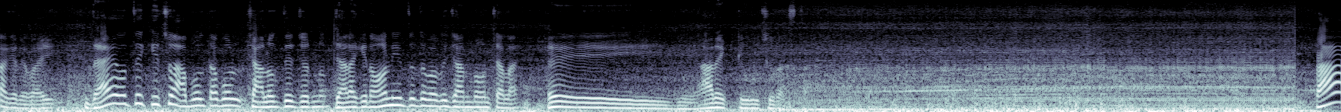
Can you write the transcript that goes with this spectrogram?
লাগে রে ভাই। দেয় হচ্ছে কিছু আবল তাবল চালকদের জন্য, যারা কিনা অনিয়ন্ত্রিতভাবে যানবাহন চালায়। এই আরেকটি উঁচু রাস্তা আর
